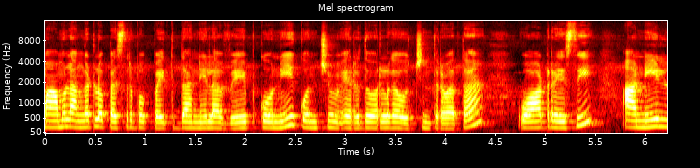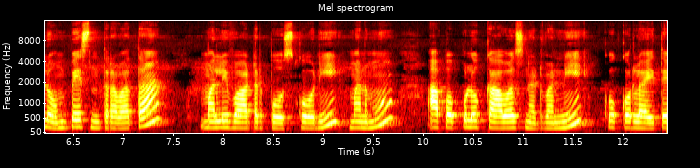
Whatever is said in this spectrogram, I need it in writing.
మామూలు అంగట్లో పెసరపప్పు అయితే దాన్ని ఇలా వేపుకొని కొంచెం ఎర్రదోరలుగా వచ్చిన తర్వాత వాటర్ వేసి ఆ నీళ్ళు వంపేసిన తర్వాత మళ్ళీ వాటర్ పోసుకొని మనము ఆ పప్పులోకి కావాల్సినటువన్నీ కుక్కర్లో అయితే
